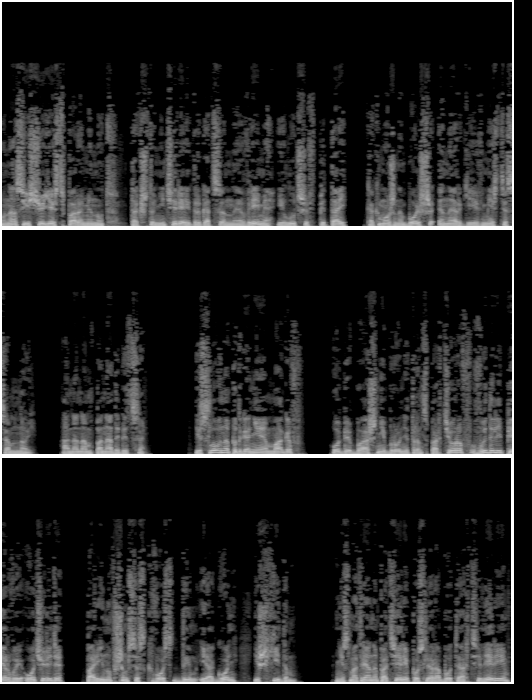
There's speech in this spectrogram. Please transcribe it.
«У нас еще есть пара минут, так что не теряй драгоценное время и лучше впитай как можно больше энергии вместе со мной. Она нам понадобится. И словно подгоняя магов, обе башни бронетранспортеров выдали первые очереди поринувшимся сквозь дым и огонь и шхидом. Несмотря на потери после работы артиллерии,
